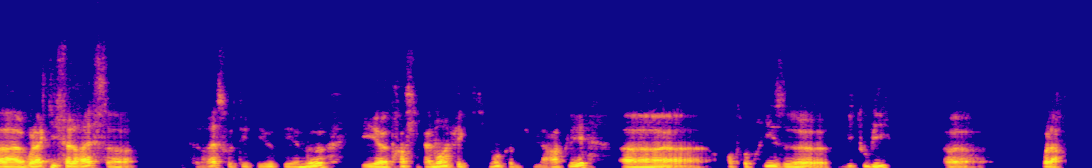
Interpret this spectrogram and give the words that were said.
euh, voilà, qui s'adresse s'adresse aux TPE, PME et principalement effectivement, comme tu l'as rappelé, euh, entreprises B2B. voilà.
